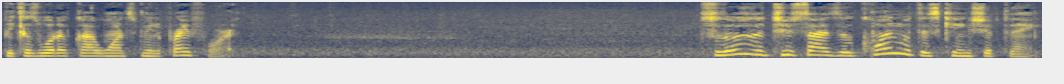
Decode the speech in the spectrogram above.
Because what if God wants me to pray for it? So those are the two sides of the coin with this kingship thing.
